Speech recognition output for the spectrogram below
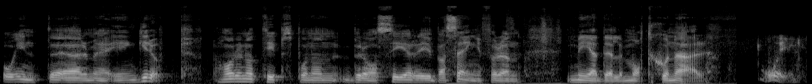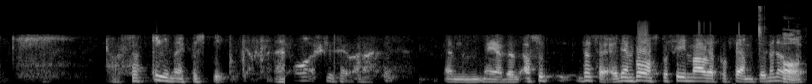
och inte är med i en grupp, har du något tips på någon bra serie i bassäng för en medelmotionär? Oj. Jag satte du mig på spiken. En medel... Alltså, vad säger jag? Är det en vansportsimmare på 50 minuter? Ja.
